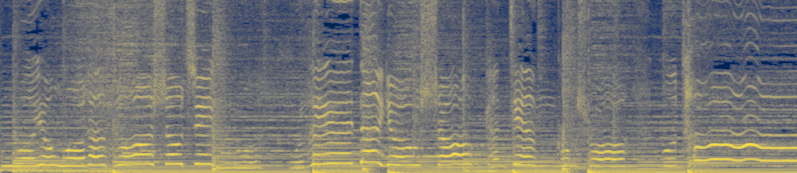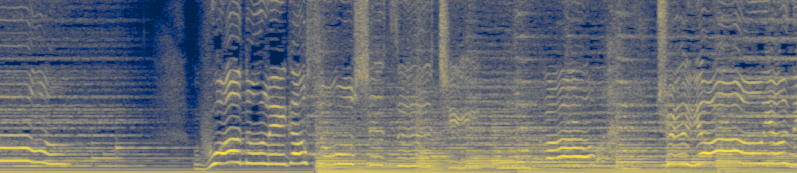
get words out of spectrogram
我用我的左手紧握无力的右手，看天空说不痛。我努力告诉是自己不够，去拥有你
